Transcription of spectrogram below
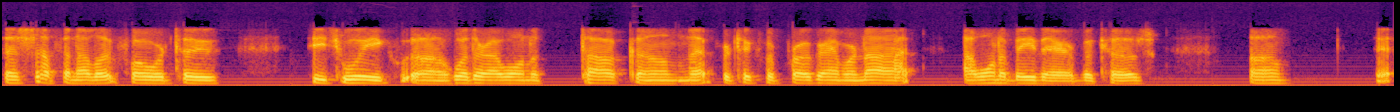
that's something I look forward to each week, uh, whether I want to talk on that particular program or not. I want to be there because um, it,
